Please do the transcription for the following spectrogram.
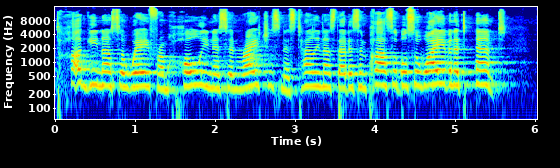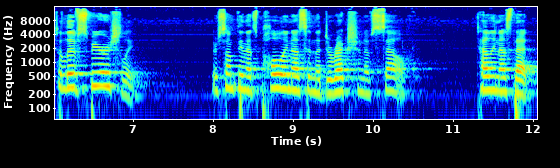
tugging us away from holiness and righteousness, telling us that it's impossible, so why even attempt to live spiritually? There's something that's pulling us in the direction of self telling us that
